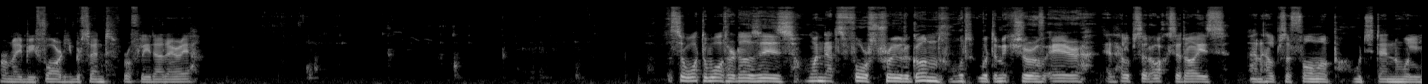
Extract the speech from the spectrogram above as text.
or maybe 40%, roughly that area. So what the water does is, when that's forced through the gun with, with the mixture of air, it helps it oxidize and helps it foam up, which then will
